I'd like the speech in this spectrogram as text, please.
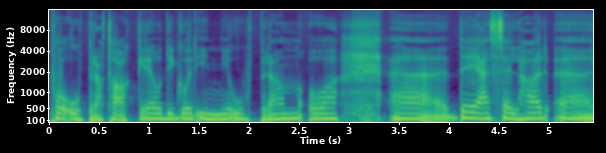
på operataket, og de går inn i operaen. Og eh, det jeg selv har eh,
